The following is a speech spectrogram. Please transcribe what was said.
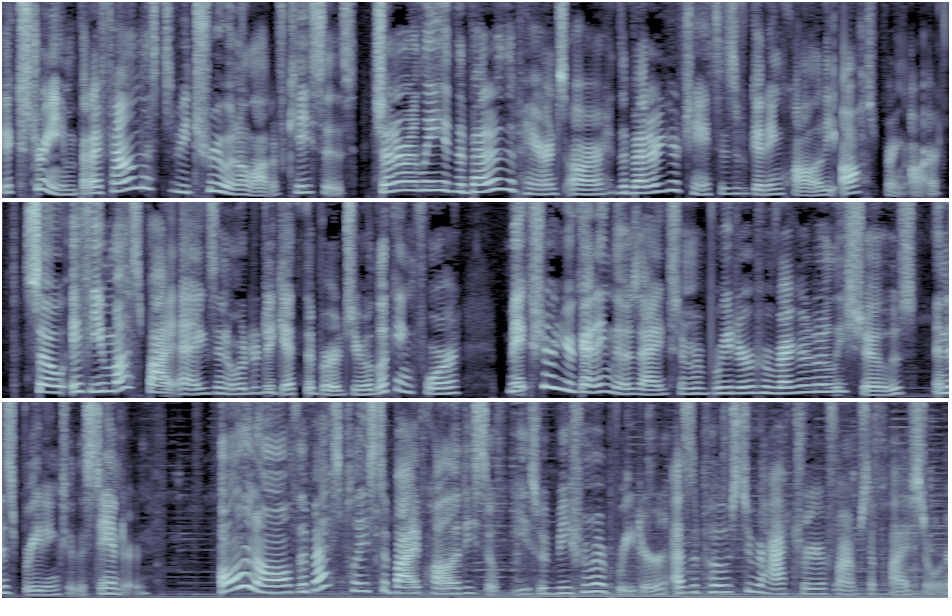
extreme, but I found this to be true in a lot of cases. Generally, the better the parents are, the better your chances of getting quality offspring are. So, if you must buy eggs in order to get the birds you're looking for, make sure you're getting those eggs from a breeder who regularly shows and is breeding to the standard. All in all, the best place to buy quality silkies would be from a breeder as opposed to a hatchery or farm supply store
